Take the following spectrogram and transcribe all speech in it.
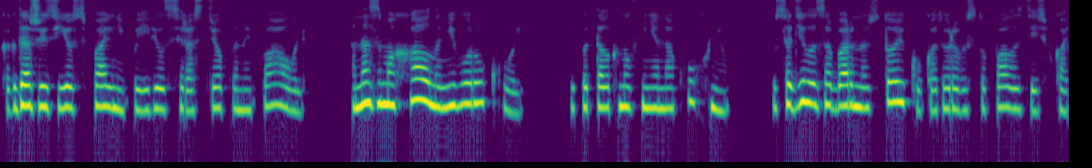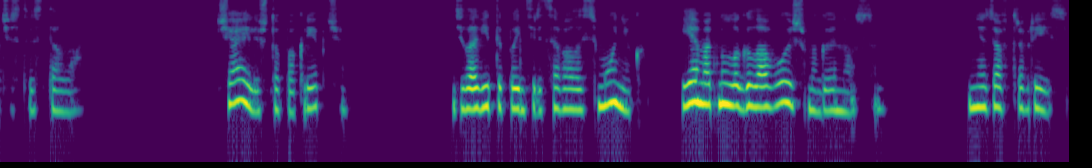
Когда же из ее спальни появился растрепанный Пауль, она замахала на него рукой и, подтолкнув меня на кухню, усадила за барную стойку, которая выступала здесь в качестве стола. Чай или что покрепче? Деловито поинтересовалась Моник, и я мотнула головой, шмыгая носом. Мне завтра в рейс.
